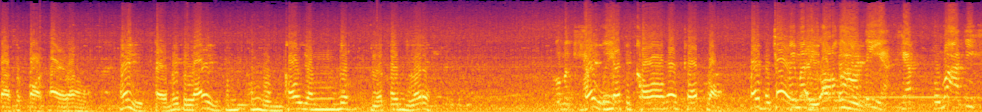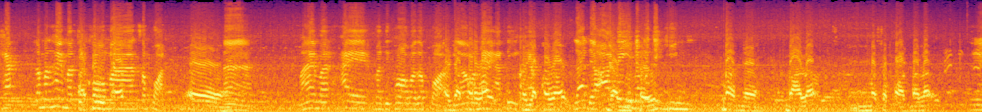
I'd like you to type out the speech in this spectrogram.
บาสปอร์ตให้แล้ว เฮ้ยแต่ไม่เป็นไรคุณคุณหนุ่มเขายังเลือดเหลือเต็มอยู่เลยเอามันแคปเฮ้ยเว้ยแม่ติดคอแม่แคปว่ะเฮ้ยไม่ใช่ไม่มาติดคอก็ไอาร์ตี้อะแคปผมว่าอาร์ตี้แคปแล้วมันให้มาติดคอมาสปอร์ตเอออ่ามาให้มาให้มาติดคอมา spot ขยับแล้วเข้ามันไว้ให้ arty ขยับเข้าไว้แล้วเดี๋ยว arty มันก็จะยิงนั่นไงมาแล้วมา spot มาแล้วไง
